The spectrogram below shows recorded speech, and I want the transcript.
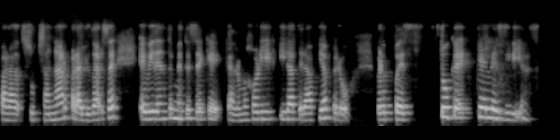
para subsanar, para ayudarse? Evidentemente sé que, que a lo mejor ir, ir, a terapia, pero, pero pues, ¿tú qué, qué les dirías?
